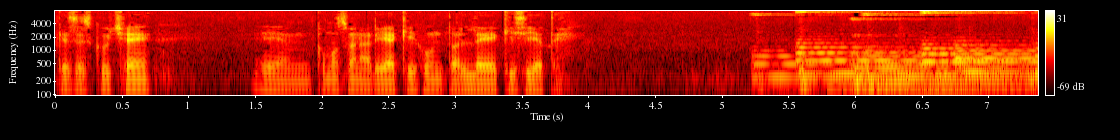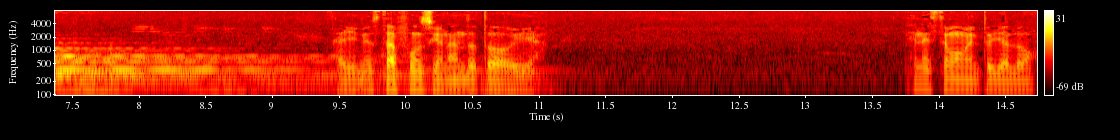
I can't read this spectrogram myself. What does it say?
que se escuche eh, cómo sonaría aquí junto al DX7. Ahí no está funcionando todavía. En este momento ya lo,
